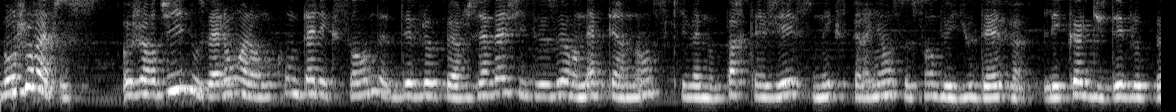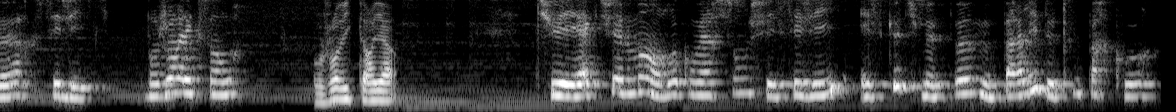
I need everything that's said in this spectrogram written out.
Bonjour à tous. Aujourd'hui, nous allons à la rencontre d'Alexandre, développeur Java J2E en alternance, qui va nous partager son expérience au sein de UDEV, l'école du développeur CGI. Bonjour Alexandre. Bonjour Victoria. Tu es actuellement en reconversion chez CGI. Est-ce que tu me peux me parler de ton parcours?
